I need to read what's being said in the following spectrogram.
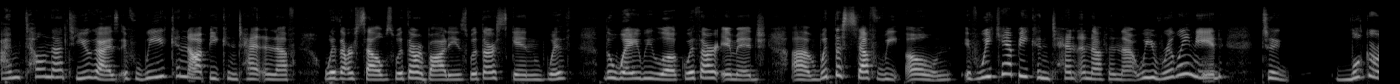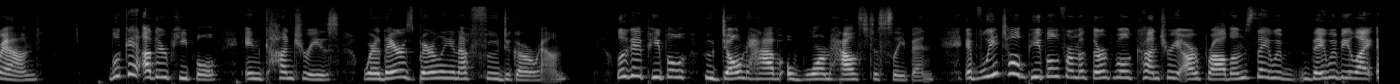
I'm telling that to you guys. If we cannot be content enough with ourselves, with our bodies, with our skin, with the way we look, with our image, um, with the stuff we own, if we can't be content enough in that, we really need to look around. Look at other people in countries where there's barely enough food to go around. Look at people who don't have a warm house to sleep in. If we told people from a third world country our problems, they would they would be like,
